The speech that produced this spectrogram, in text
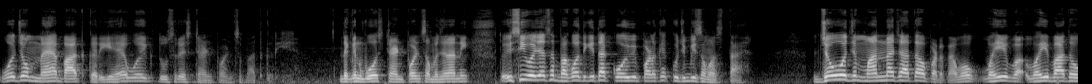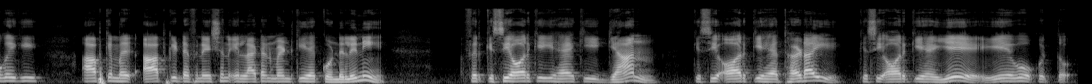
वो जो मैं बात करी है, वो एक दूसरे स्टैंड पॉइंट से बात करी है। लेकिन वो स्टैंड पॉइंट समझना नहीं। तो इसी वजह से भगवत गीता कोई भी पढ़ के कुछ भी समझता है। जो वो जो मानना चाहता है, वो पढ़ता है। वो वही वही बात हो गई कि आपके आपकी डेफिनेशन इनलाइटनमेंट की है कुंडलिनी, फिर किसी और की है कि ज्ञान। किसी और की है थर्ड आई किसी और की है ये ये, वो, कुछ तो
